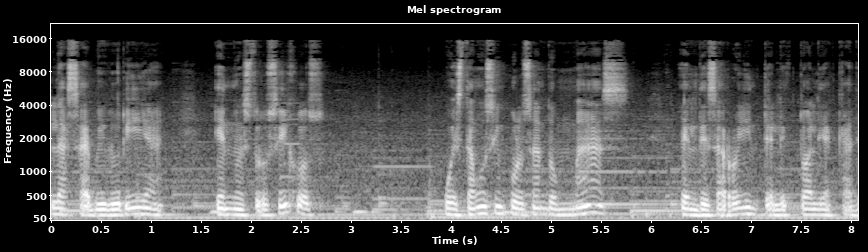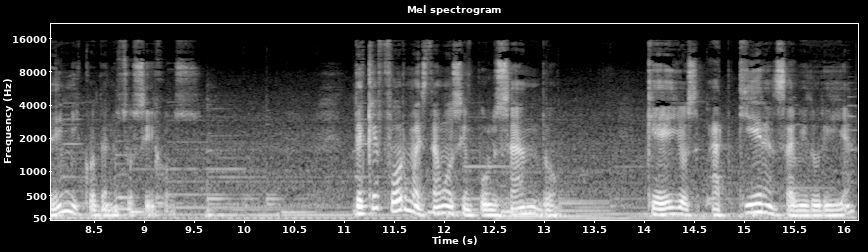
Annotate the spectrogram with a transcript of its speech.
la sabiduría en nuestros hijos o estamos impulsando más el desarrollo intelectual y académico de nuestros hijos? ¿De qué forma estamos impulsando que ellos adquieran sabiduría?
